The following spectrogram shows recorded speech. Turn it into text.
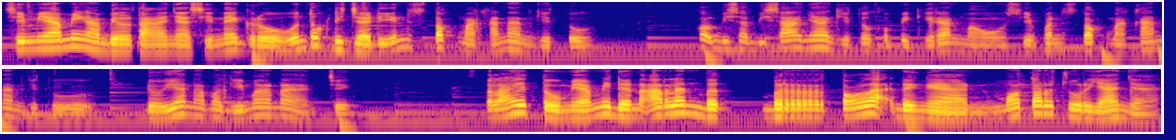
si Miami ngambil tangannya si Negro untuk dijadiin stok makanan gitu kok bisa-bisanya gitu kepikiran mau simpen stok makanan gitu. Doyan apa gimana anjing? Setelah itu Miami dan Arlen bertolak dengan motor curiannya.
